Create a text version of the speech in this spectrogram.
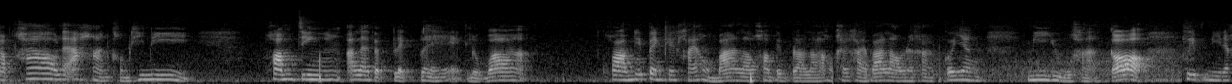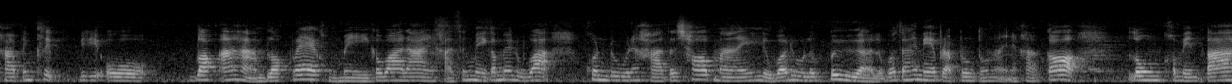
กับข้าวและอาหารของที่นี่ ความจริงอะไรแบบแปลกๆ หรือว่า ความที่เป็นคล้าย ๆ ของบ้านเราความเป็นปลาร้าของคล้าย ๆ บ้านเรานะคะ ก็ยังมีอยู่ค่ะ ก็คลิปนี้นะคะ เป็นคลิปวิดีโอบล็อกอาหารบล็อกแรกของเมย์ก็ว่าได้ค่ะ ซึ่งเมย์ก็ไม่รู้ว่าคนดูนะคะจะชอบไหมหรือว่าดูแล้วเบื่อ หรือว่าจะให้เมย์ปรับปรุงตรงไหนนะคะ ก็ลงคอมเมนต์ใต้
